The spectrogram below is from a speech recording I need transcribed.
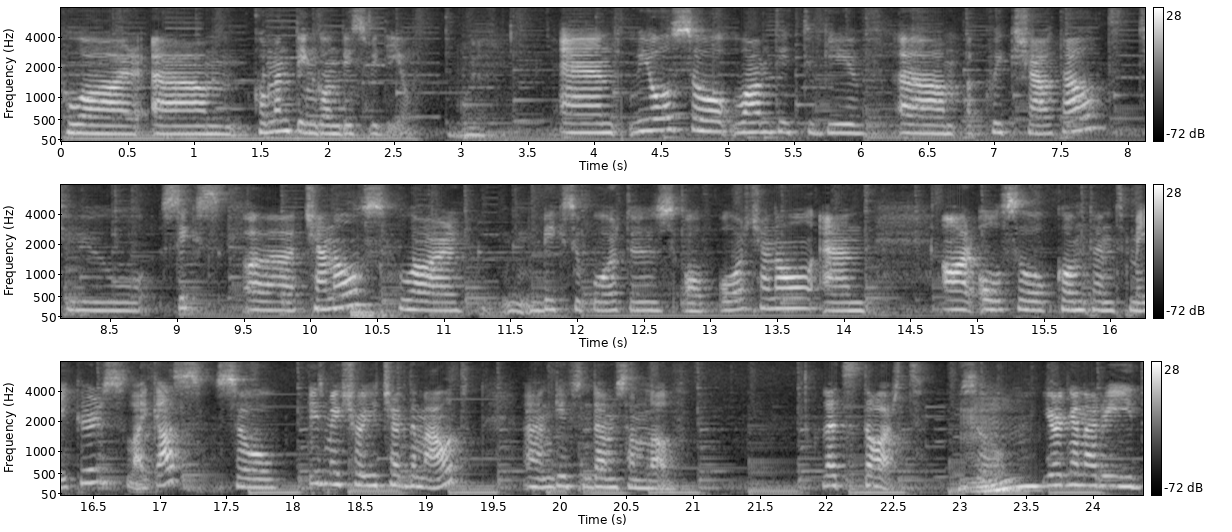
who are um, commenting on this video. And we also wanted to give um, a quick shout out to six uh, channels who are big supporters of our channel and are also content makers like us. So please make sure you check them out and give them some love. Let's start. So you're gonna read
